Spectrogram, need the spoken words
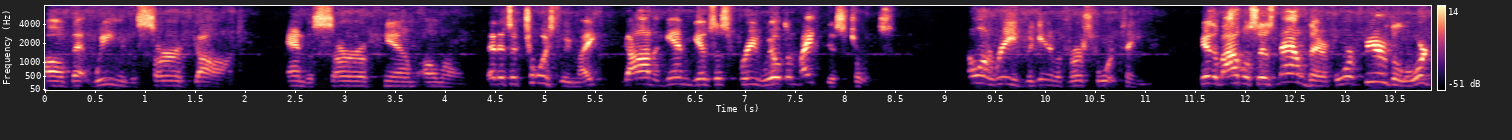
of that we need to serve God and to serve Him alone. That it's a choice we make. God again gives us free will to make this choice. I want to read beginning with verse 14. Here the Bible says, Now therefore fear the Lord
